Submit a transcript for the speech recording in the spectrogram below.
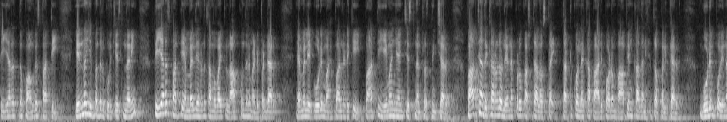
టీఆర్ఎస్ను కాంగ్రెస్ పార్టీ ఎన్నో ఇబ్బందులు గురిచేసిందని టీఆర్ఎస్ పార్టీ ఎమ్మెల్యేలను తమ వైపు లాక్కుందని మండిపడ్డారు. ఎమ్మెల్యే గోడి మహిపాల్ రెడ్డికి పార్టీ ఏమన్యాయం చేస్తుందని ప్రశ్నించారు. పార్టీ అధికారంలో లేనప్పుడు కష్టాలు వస్తాయి. తట్టుకోలేక పారిపోవడం భావ్యం కాదని హితో పలికారు. గూడెం పోయిన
